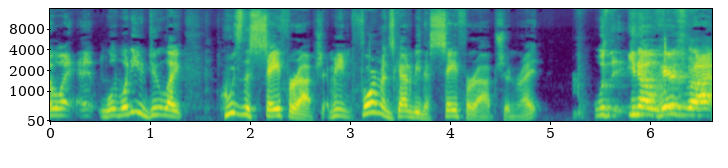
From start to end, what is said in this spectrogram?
eh, well, what do you do? Like, who's the safer option? I mean, Foreman's got to be the safer option, right? Well, you know, here's what I,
